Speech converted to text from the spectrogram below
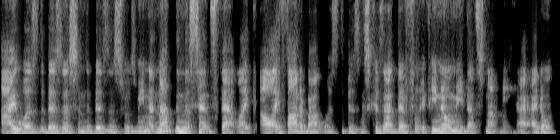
i was the business and the business was me. Not, not in the sense that like all i thought about was the business because that definitely if you know me that's not me. I, I, don't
